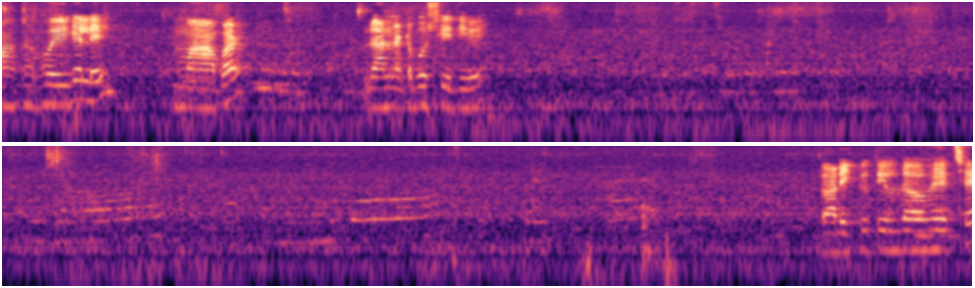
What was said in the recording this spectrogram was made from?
মাখা হয়ে গেলে মা আবার রান্নাটা বসিয়ে দিবে। তো আর একটু তেল দেওয়া হয়েছে।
